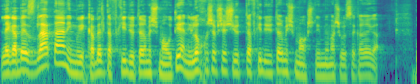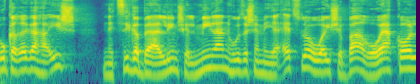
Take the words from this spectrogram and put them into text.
לגבי זלאטן, אם הוא יקבל תפקיד יותר משמעותי, אני לא חושב שיש תפקיד יותר משמעותי ממה שהוא עושה כרגע. הוא כרגע האיש נציג הבעלים של מילאן, הוא זה שמייעץ לו, הוא האיש שבא, רואה הכל.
